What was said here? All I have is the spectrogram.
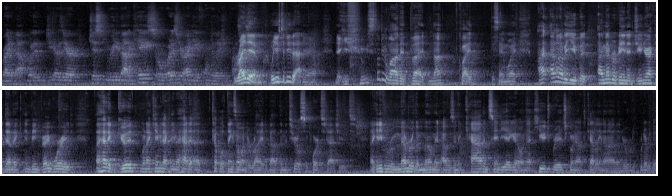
write about? What is, do you- are there just you read about a case, or what is your idea formulation process? Writing. We used to do that. Yeah, yeah you, we still do a lot of it, but not quite the same way. I, I don't know about you, but I remember being a junior academic and being very worried. I had a good, when I came into academia, I had a, a couple of things I wanted to write about the material support statutes. I can even remember the moment I was in a cab in San Diego on that huge bridge going out to Catalina Island or whatever the,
